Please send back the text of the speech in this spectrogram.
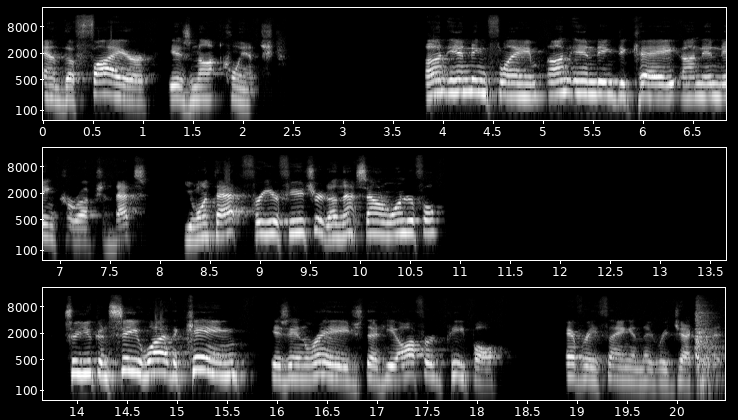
and the fire is not quenched. Unending flame, unending decay, unending corruption. That's you want that for your future? Doesn't that sound wonderful? So you can see why the king is enraged that he offered people everything and they rejected it.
